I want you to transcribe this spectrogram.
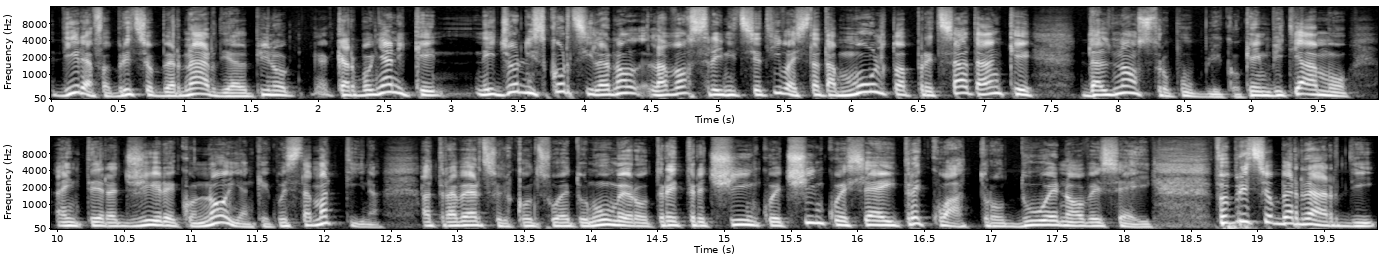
dire a Fabrizio Bernardi e Alpino Carbognani che nei giorni scorsi la, no- la, vostra iniziativa è stata molto apprezzata anche dal nostro pubblico, che invitiamo a interagire con noi anche questa mattina attraverso il consueto numero 335 5634 296. Fabrizio Bernardi,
